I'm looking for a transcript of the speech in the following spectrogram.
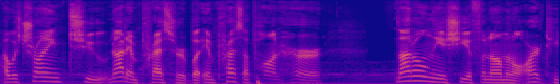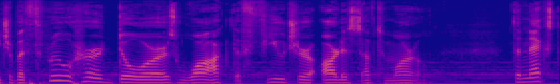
I was trying to not impress her, but impress upon her not only is she a phenomenal art teacher, but through her doors walk the future artists of tomorrow. The next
